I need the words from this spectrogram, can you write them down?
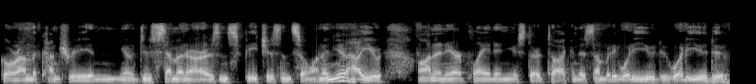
go around the country and you know do seminars and speeches and so on. And you know how you're on an airplane and you start talking to somebody, "What do you do? What do you do?"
